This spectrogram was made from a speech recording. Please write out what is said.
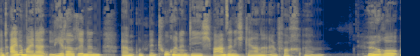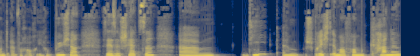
Und eine meiner Lehrerinnen ähm, und Mentorinnen, die ich wahnsinnig gerne einfach ähm, höre und einfach auch ihre Bücher sehr, sehr schätze, ähm, die ähm, spricht immer vom Kanne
